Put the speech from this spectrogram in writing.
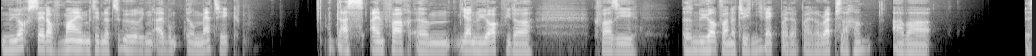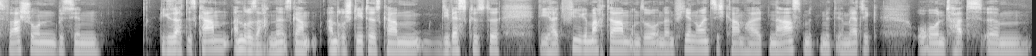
New York State of Mind mit dem dazugehörigen Album Illmatic, das einfach ähm, ja New York wieder quasi, also New York war natürlich nie weg bei der bei der Rap-Sache, aber es war schon ein bisschen wie gesagt, es kamen andere Sachen, ne? Es kamen andere Städte, es kam die Westküste, die halt viel gemacht haben und so. Und dann 94 kam halt Nas mit, mit Ilmatic und hat ähm,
